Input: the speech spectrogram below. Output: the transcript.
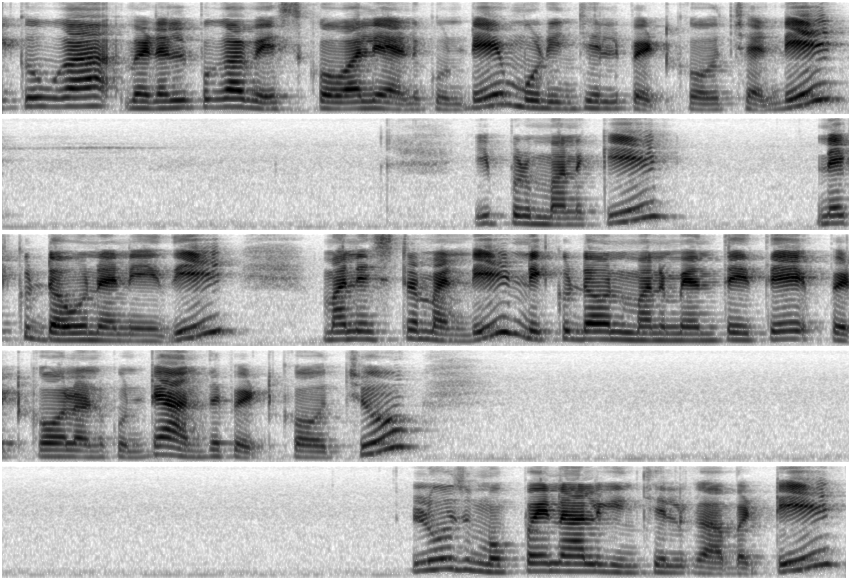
ఎక్కువగా వెడల్పుగా వేసుకోవాలి అనుకుంటే మూడు ఇంచులు పెట్టుకోవచ్చండి. ఇప్పుడు మనకి నెక్ డౌన్ అనేది మన ఇష్టం అండి నిక్ డౌన్ మనం ఎంతైతే పెట్టుకోవాలనుకుంటే అంత పెట్టుకోవచ్చు. లూజ్ ముప్పై నాలుగు ఇంచులు కాబట్టి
